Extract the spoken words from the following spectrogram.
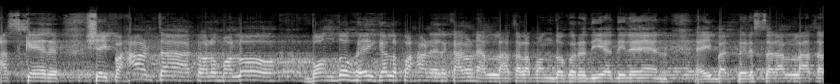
আজকের সেই পাহাড়টা টলমল বন্ধ হয়ে গেল পাহাড়ের কারণে। আল্লাহ তালা বন্ধ করে দিয়ে দিলেন। এইবার ফেরেস্তার আল্লাহ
